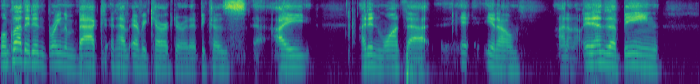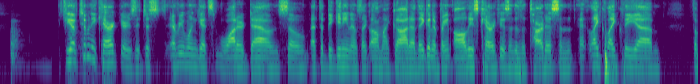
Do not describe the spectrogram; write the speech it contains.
Well, I'm glad they didn't bring them back and have every character in it because I I didn't want that. It, you know, I don't know. It ended up being if you have too many characters, it just everyone gets watered down. So at the beginning, I was like, oh my god, are they going to bring all these characters into the TARDIS and and like like the um, the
